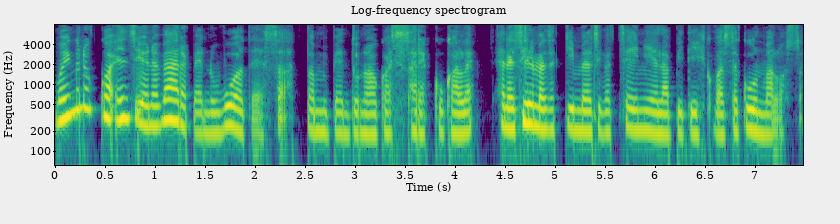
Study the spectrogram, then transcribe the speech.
Voinko nukkua ensi yönä vääräpennun vuoteessa, tammipentu naukaisi sadekukalle. Hänen silmänsä kimmelsivät seinien läpi tihkuvassa kuun valossa.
